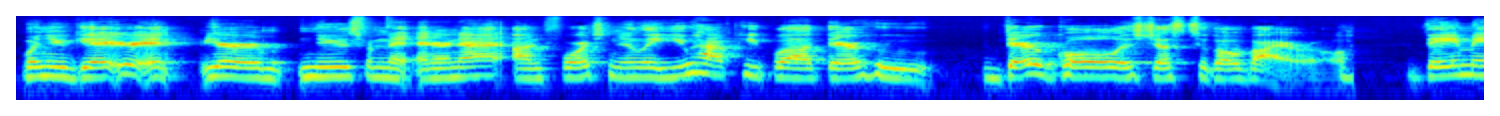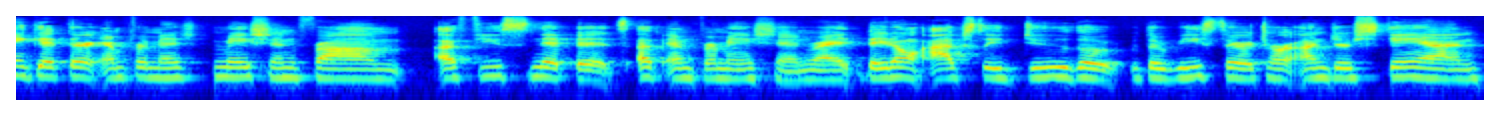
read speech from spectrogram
When you get your your news from the internet, unfortunately, you have people out there who their goal is just to go viral they may get their information from a few snippets of information, right? They don't actually do the, the research or understand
